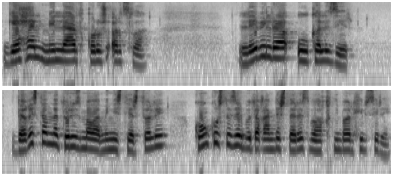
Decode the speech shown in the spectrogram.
гехел миллиард куруш арцла. Левилра улкализир. Дагестанна туризмала министерстволи конкурс лизир бутагандештарес бахни бар хипсири.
